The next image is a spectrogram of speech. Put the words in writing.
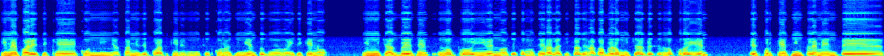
Y me parece que con niños también se puede adquirir muchos conocimientos, uno no dice que no, y muchas veces lo prohíben, no sé cómo será la situación acá, pero muchas veces lo prohíben, es porque simplemente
